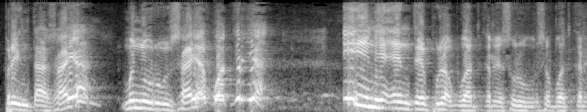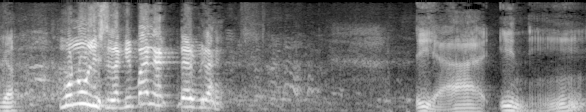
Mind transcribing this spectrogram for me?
perintah saya, menyuruh saya buat kerja. Ini ente pula buat kerja, suruh saya buat kerja. Menulis lagi banyak, dia bilang. Iya, ini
